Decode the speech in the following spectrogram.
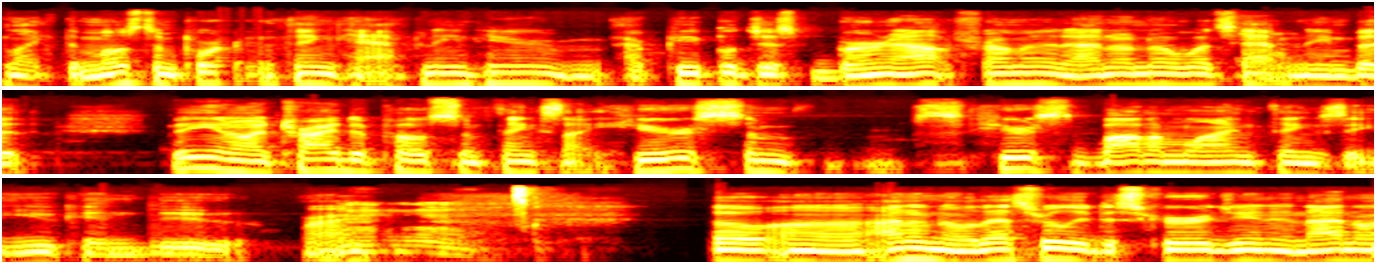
like the most important thing happening here are people just burn out from it I don't know what's happening but but you know I tried to post some things like here's some here's bottom line things that you can do right Mhm. so uh, I don't know. That's really discouraging, and I don't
